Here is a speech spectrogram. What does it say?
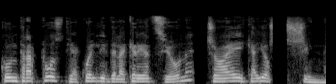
contrapposti a quelli della creazione, cioè i Kaioshin.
